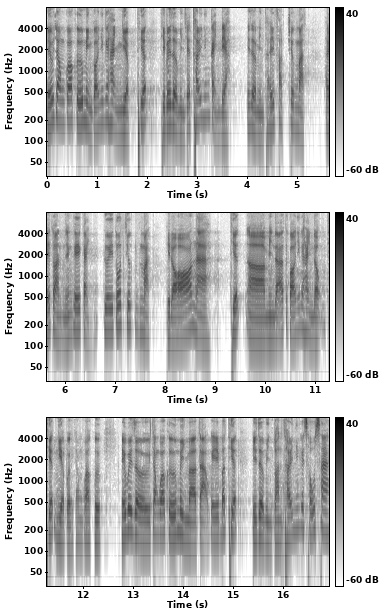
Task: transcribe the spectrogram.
Nếu trong quá khứ mình có những cái hành nghiệp thiện thì bây giờ mình sẽ thấy những cảnh đẹp bây giờ mình thấy phật trước mặt thấy toàn những cái cảnh tươi tốt trước mặt thì đó là thiện à, mình đã có những cái hành động thiện nghiệp ở trong quá khứ. Nếu bây giờ trong quá khứ mình mà tạo cái bất thiện thì giờ mình toàn thấy những cái xấu xa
